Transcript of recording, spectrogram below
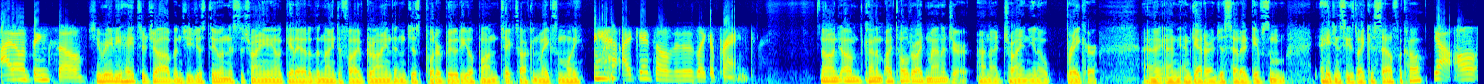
I don't think so. She really hates her job and she's just doing this to try and, you know, get out of the nine to five grind and just put her booty up on TikTok and make some money. Yeah, I can't tell if this is like a prank. No, I'm, I'm kind of. I told her I'd manage her and I'd try and you know break her, uh, and and get her, and just said I'd give some agencies like yourself a call. Yeah, I'll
